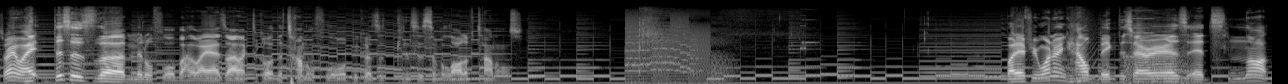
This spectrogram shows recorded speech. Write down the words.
So anyway, this is the middle floor, by the way, as I like to call it, the tunnel floor, because it consists of a lot of tunnels. But if you're wondering how big this area is, it's not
